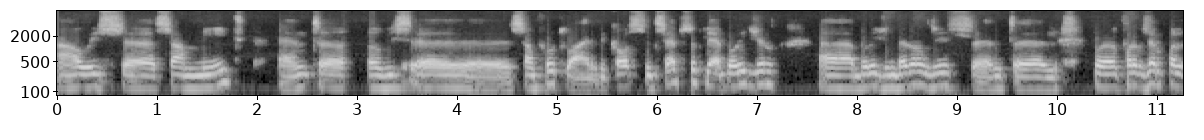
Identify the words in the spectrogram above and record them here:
uh, with uh, some mead and uh, with uh, some fruit wine because it's absolutely aboriginal. Uh, aboriginal beverages and uh, for, for example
